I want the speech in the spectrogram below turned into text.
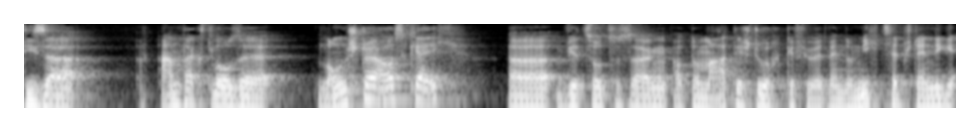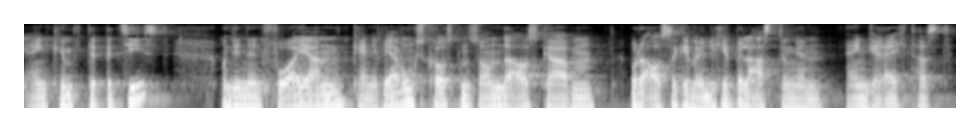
Dieser antragslose Lohnsteuerausgleich äh, wird sozusagen automatisch durchgeführt, wenn du nicht selbstständige Einkünfte beziehst und in den Vorjahren keine Werbungskosten, Sonderausgaben oder außergewöhnliche Belastungen eingereicht hast.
